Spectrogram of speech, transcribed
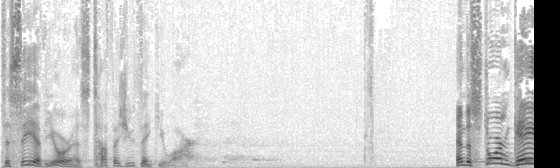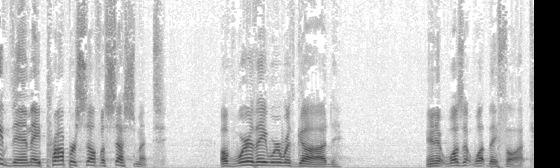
to see if you're as tough as you think you are. And the storm gave them a proper self assessment of where they were with God, and it wasn't what they thought.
